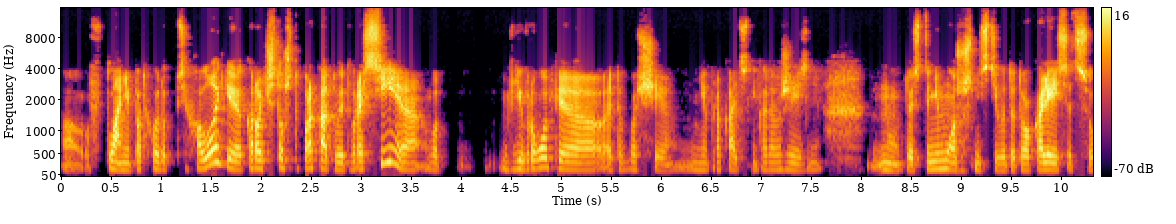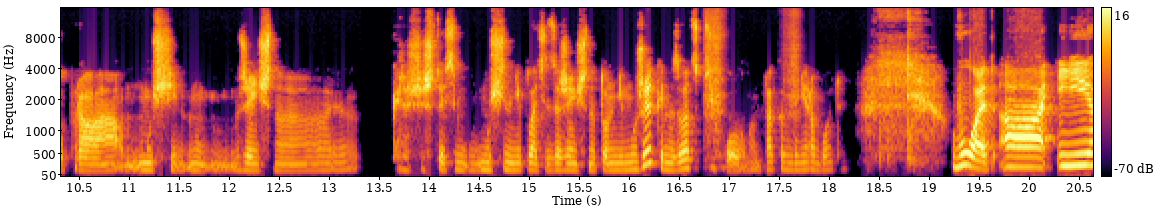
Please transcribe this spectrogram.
в плане подхода к психологии. Короче, то, что прокатывает в России, вот в Европе это вообще не прокатит никогда в жизни. Ну, то есть ты не можешь нести вот эту околесицу про мужчин, ну, женщина, короче, что если мужчина не платит за женщину, то он не мужик, и называться психологом. Так как бы не работает. Вот. А, и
